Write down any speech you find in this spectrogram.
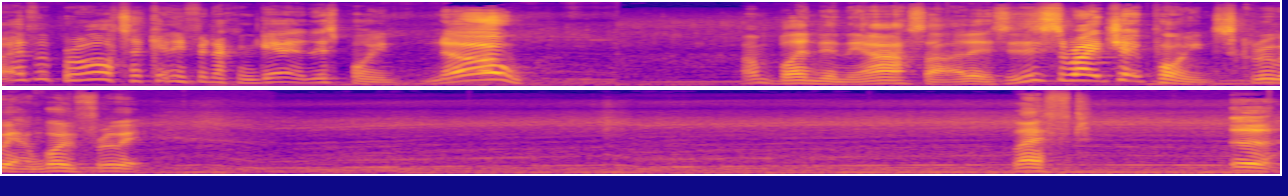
Whatever, bro. I'll take anything I can get at this point. No! I'm blending the ass out of this. Is this the right checkpoint? Screw it. I'm going through it. Left. Ugh.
